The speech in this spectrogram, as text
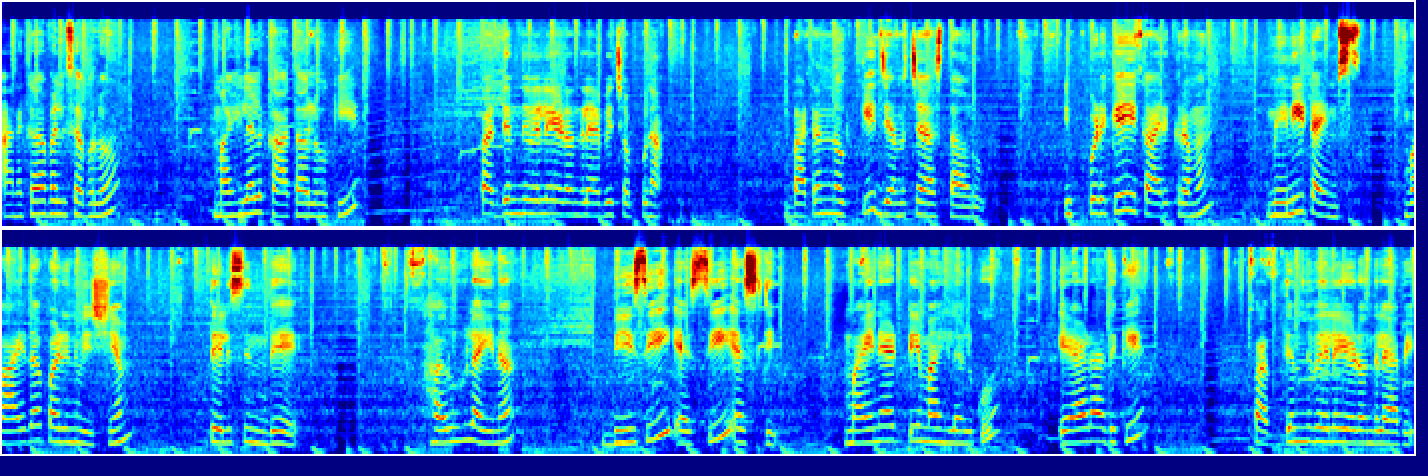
అనకాపల్లి సభలో మహిళల ఖాతాలోకి పద్దెనిమిది వేల ఏడు వందల యాభై చొప్పున బటన్ నొక్కి జమ చేస్తారు. ఇప్పటికే ఈ కార్యక్రమం మెనీ టైమ్స్ వాయిదా పడిన విషయం తెలిసిందే. అర్హులైన బీసీ ఎస్సీ ఎస్టీ మైనార్టీ మహిళలకు ఏడాదికి పద్దెనిమిది వేల ఏడు వందల యాభై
